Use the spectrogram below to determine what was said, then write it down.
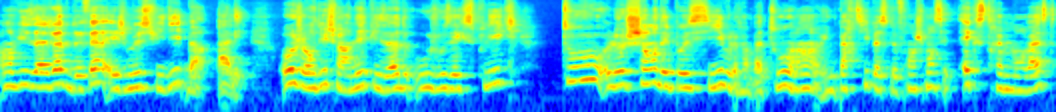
envisageable de faire. Et je me suis dit, ben allez, aujourd'hui je fais un épisode où je vous explique tout le champ des possibles, enfin pas tout, hein, une partie parce que franchement c'est extrêmement vaste,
